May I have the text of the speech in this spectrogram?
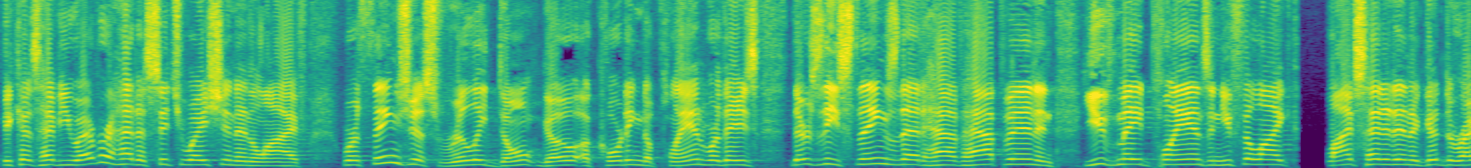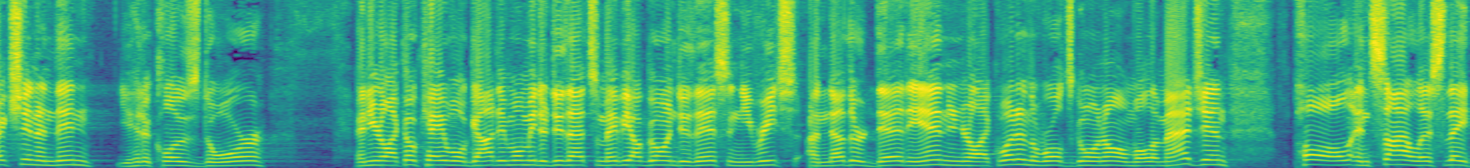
because have you ever had a situation in life where things just really don't go according to plan, where there's, there's these things that have happened and you've made plans and you feel like life's headed in a good direction and then you hit a closed door? And you're like, okay, well, God didn't want me to do that, so maybe I'll go and do this. And you reach another dead end, and you're like, what in the world's going on? Well, imagine Paul and Silas, they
